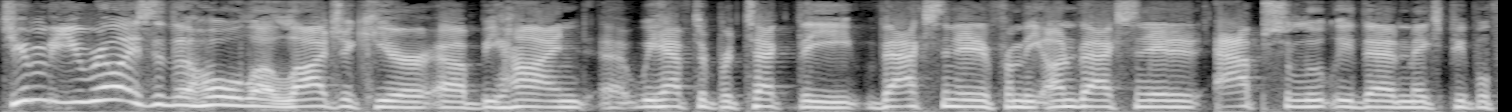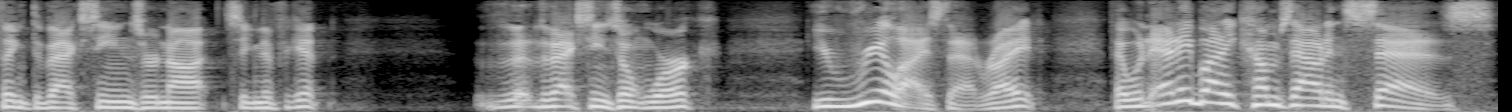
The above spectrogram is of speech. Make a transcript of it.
Do you you realize that the whole uh, logic here uh, behind uh, we have to protect the vaccinated from the unvaccinated absolutely then makes people think the vaccines are not significant. The, the vaccines don't work. You realize that, right? That when anybody comes out and says,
